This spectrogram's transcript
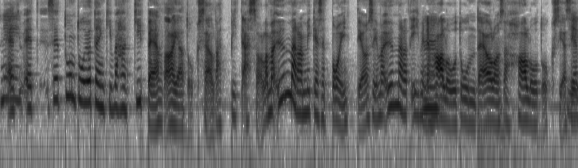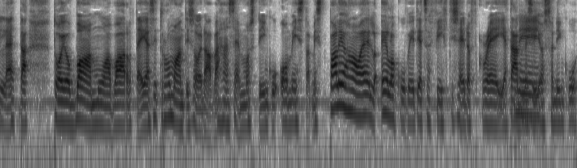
Niin. Et, et, se tuntuu jotenkin vähän kipeältä ajatukselta, että pitäisi olla. Mä ymmärrän, mikä se pointti on siinä. Mä ymmärrän, että ihminen mm. haluaa tuntea olonsa halutuksi ja sille, että toi on vaan mua varten. Ja sitten romantisoidaan vähän semmoista niin kuin omistamista. Paljonhan on el- elokuvia, tiedätkö, Fifty Shades of Grey ja tämmöisiä, Niin. jossa niin kuin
